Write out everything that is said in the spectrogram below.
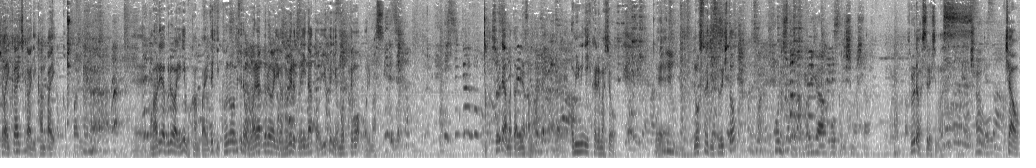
では一回市川に乾杯。乾杯。えー、丸屋ブルワリーにも乾杯。ぜひこのお店でも丸屋ブルワリーが飲めるといいなというふうに思ってもおります。それではまた皆様、えーお耳にかかりましょう、えーノスタルジー鈴木とフォルストの森がお送りしましたそれでは失礼します。チャオ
